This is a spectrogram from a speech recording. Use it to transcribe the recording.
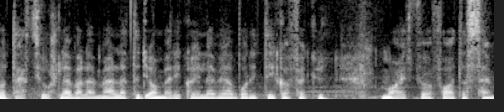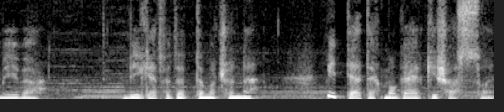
protekciós levele mellett egy amerikai levél borítéka feküdt, majd fölfalt a szemével. Véget vetettem a csönne. Mit teltek magáért, kisasszony?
